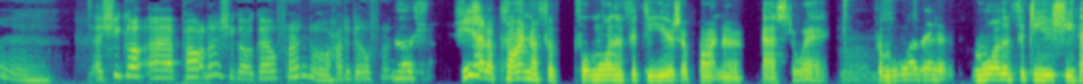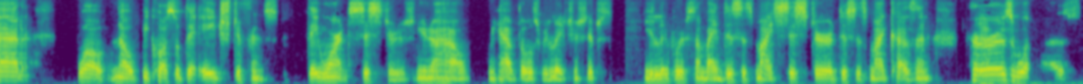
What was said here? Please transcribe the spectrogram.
Hmm. Has she got a partner? Has she got a girlfriend or had a girlfriend? No, she, she had a partner for, for more than 50 years. Her partner passed away. Oh, for more than more than 50 years, she had, well, no, because of the age difference. They weren't sisters. You know how we have those relationships. You live with somebody, this is my sister, this is my cousin. Hers yeah. was,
